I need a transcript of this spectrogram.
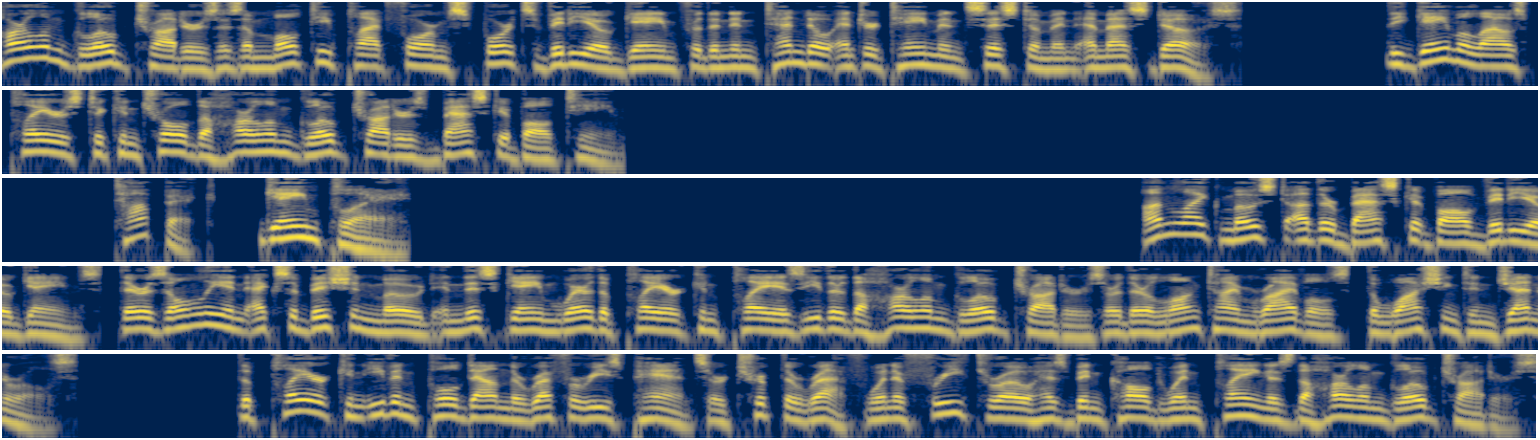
Harlem Globetrotters is a multi-platform sports video game for the Nintendo Entertainment System and MS-DOS. The game allows players to control the Harlem Globetrotters basketball team. Gameplay Unlike most other basketball video games, there is only an exhibition mode in this game where the player can play as either the Harlem Globetrotters or their longtime rivals, the Washington Generals. The player can even pull down the referee's pants or trip the ref when a free throw has been called when playing as the Harlem Globetrotters.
